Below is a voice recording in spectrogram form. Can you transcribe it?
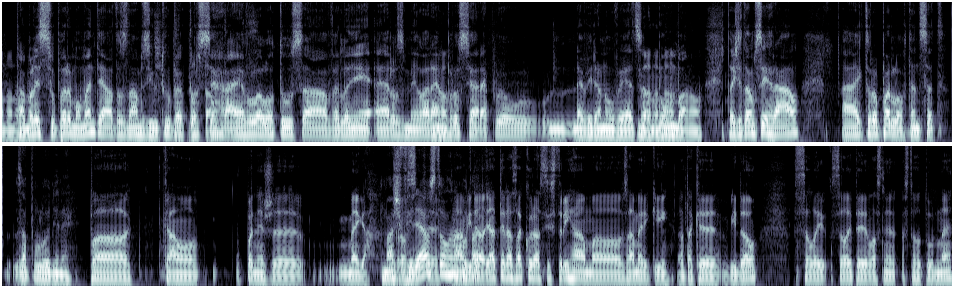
áno. Tam No. byly super momenty, já to znám z YouTube, jak prostě Total. hraje vole Lotus a vedle něj Earl s Millerem No. prostě a rapujou nevydanou věc, No, no, no, no. bomba, no. Takže tam si hrál a jak to dopadlo, ten set za půl hodiny? Pa, kámo, úplne, že mega. Máš videa z toho, Mám video. tak? Ja teraz akurát si strihám uh, z Ameriky uh, také video z celej, celej tej vlastne z toho turné.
